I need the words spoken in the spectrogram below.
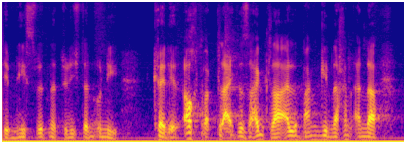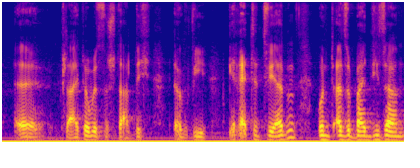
demnächst wird natürlich dann Unicredit auch pleite sein. Klar, alle Banken gehen nacheinander äh, pleite müssen staatlich irgendwie gerettet werden. Und also bei dieser,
